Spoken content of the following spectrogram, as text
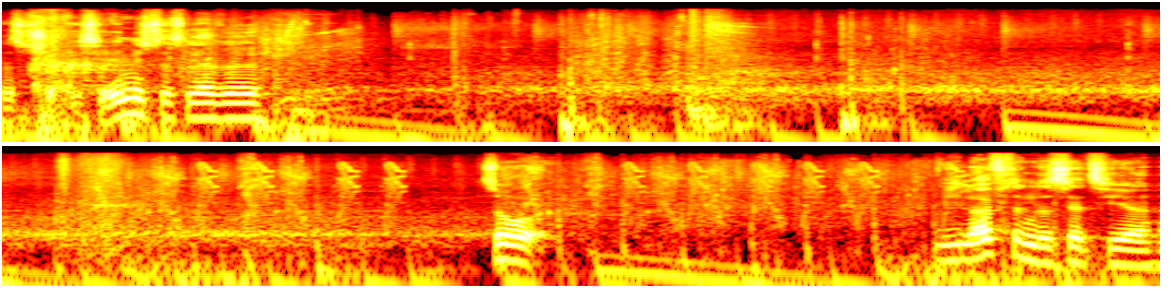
Das check ich eh nicht, das Level. So. Wie läuft denn das jetzt hier?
